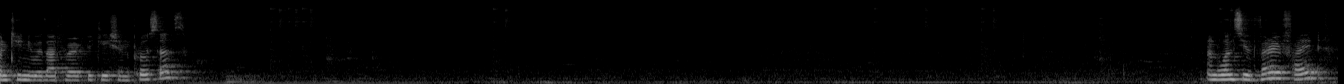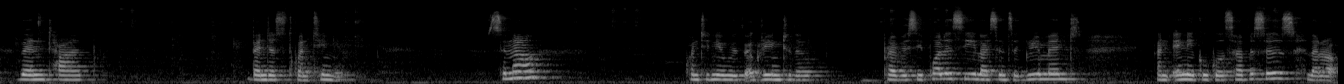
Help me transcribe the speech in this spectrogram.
continue with that verification process. And once you've verified, then tap, then just continue. So now, continue with agreeing to the privacy policy, license agreement, and any Google services that are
